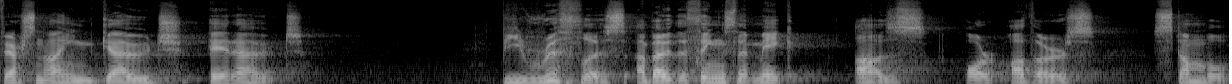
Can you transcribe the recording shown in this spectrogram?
Verse 9 gouge it out. Be ruthless about the things that make us or others stumble.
